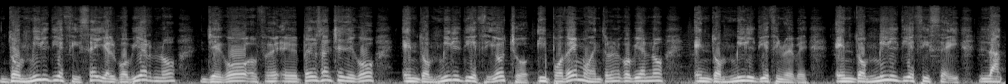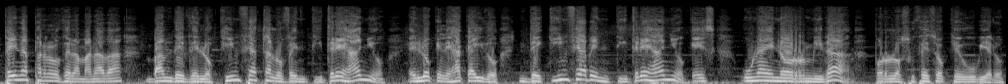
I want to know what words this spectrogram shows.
2016. El gobierno llegó, eh, Pedro Sánchez llegó en 2018 y Podemos entró en el gobierno en 2019. En 2016 las penas para los de la manada van desde los 15 hasta los 23 años. Es lo que les ha caído. De 15 a 23 años, que es una enormidad por los sucesos que hubieron.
